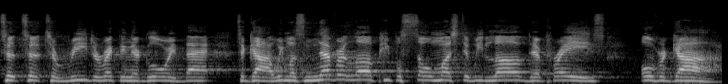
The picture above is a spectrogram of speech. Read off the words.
to, to, to redirecting their glory back to God. We must never love people so much that we love their praise over God.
